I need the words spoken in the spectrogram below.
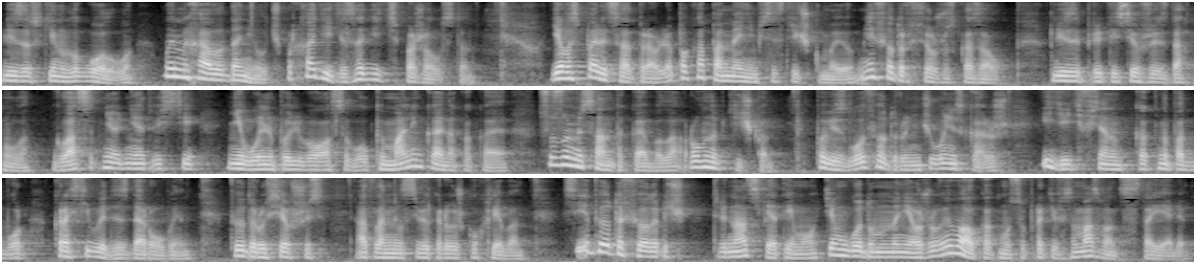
Лиза вскинула голову. «Вы, Михаил Данилович, проходите, садитесь, пожалуйста». Я вас париться отправлю, а пока помянем сестричку мою. Мне Федор все же сказал. Лиза, прикрестившись, вздохнула. Глаз от нее не отвести. Невольно полюбовался волк. И маленькая она какая. Сузуми-сан такая была, ровно птичка. Повезло Федору, ничего не скажешь. И дети все как на подбор, красивые да здоровые. Федор, усевшись, отломил себе краюшку хлеба. Сия Петр Федорович, 13 лет ему. Тем годом он меня уже воевал, как мы супротив самозванца стояли.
